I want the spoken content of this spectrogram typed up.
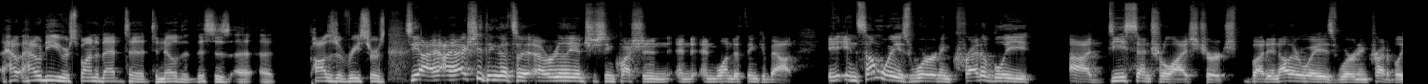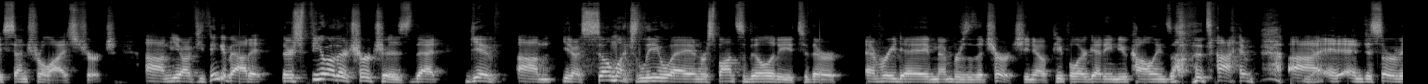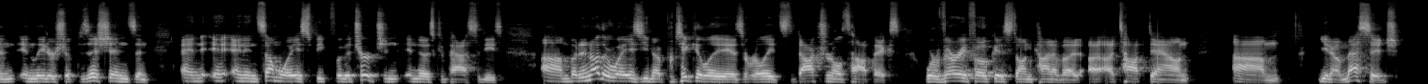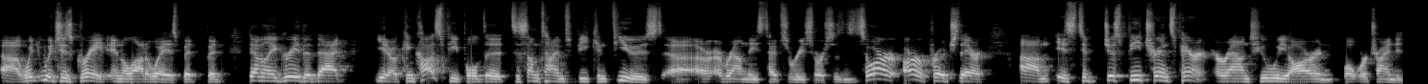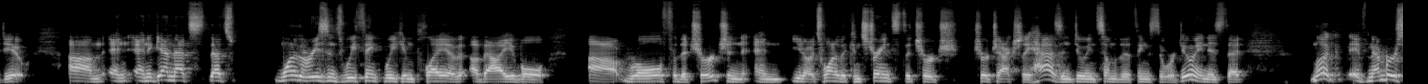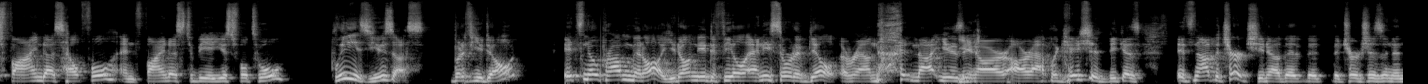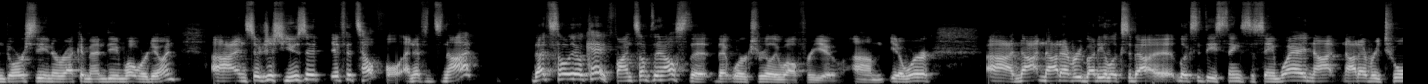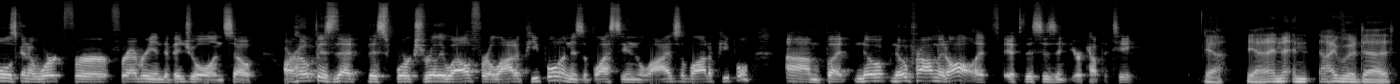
how, how do you respond to that to, to know that this is a, a positive resource? So yeah, I, I actually think that's a, a, really interesting question and, and one to think about. In, in some ways, we're an incredibly uh, decentralized church, but in other ways, we're an incredibly centralized church. Um, you know, if you think about it, there's few other churches that give um, you know so much leeway and responsibility to their everyday members of the church. You know, people are getting new callings all the time, uh, yeah. and, and, to serve in, in, leadership positions, and and and in some ways speak for the church in, in those capacities. Um, but in other ways, you know, particularly as it relates to doctrinal topics, we're very focused on kind of a, a top down. Um, you know, message, uh, which, which is great in a lot of ways, but but definitely agree that that you know can cause people to, to sometimes be confused uh, around these types of resources and so our, our approach there um, is to just be transparent around who we are and what we're trying to do. Um, and and again that's that's one of the reasons we think we can play a, a valuable uh, role for the church. And and you know it's one of the constraints the church church actually has in doing some of the things that we're doing is that look if members find us helpful and find us to be a useful tool please use us. But if you don't it's no problem at all. You don't need to feel any sort of guilt around not, using yeah. our, our application because it's not the church. You know, the, the, the church isn't endorsing or recommending what we're doing. Uh, and so just use it if it's helpful. And if it's not, that's totally okay. Find something else that, that works really well for you. Um, you know, we're, uh, not not everybody looks about looks at these things the same way. Not not every tool is going to work for for every individual, and so our hope is that this works really well for a lot of people and is a blessing in the lives of a lot of people. Um, but no, no problem at all if if this isn't your cup of tea. Yeah, yeah, and and I would, uh,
